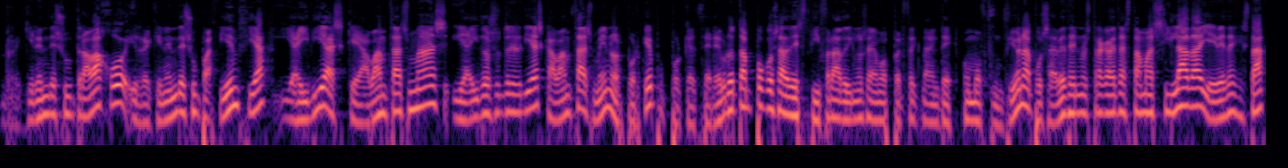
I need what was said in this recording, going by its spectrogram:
requieren de su trabajo y requieren de su paciencia y hay días que avanzas más y hay dos o tres días que avanzas menos. ¿Por qué? Porque el cerebro tampoco tampoco se ha descifrado y no sabemos perfectamente cómo funciona. Pues a veces nuestra cabeza está más hilada y hay veces que está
